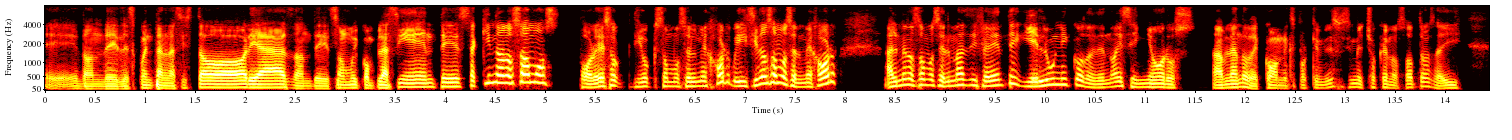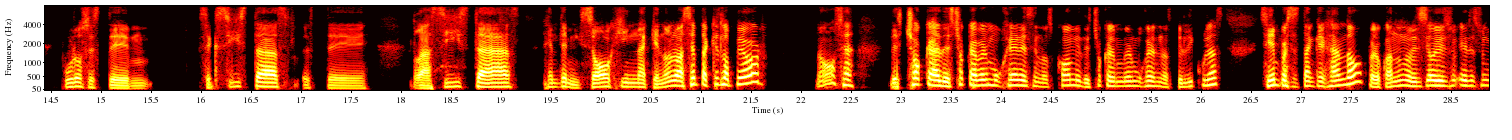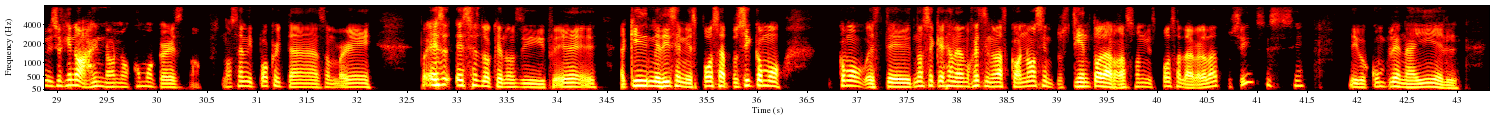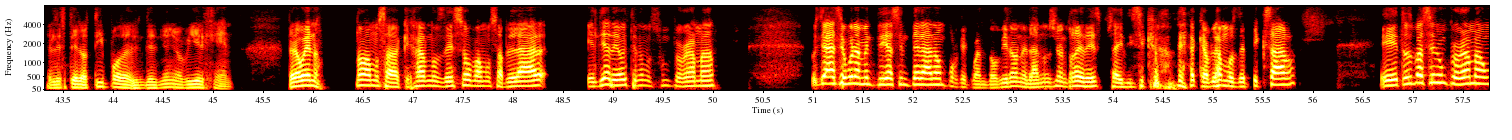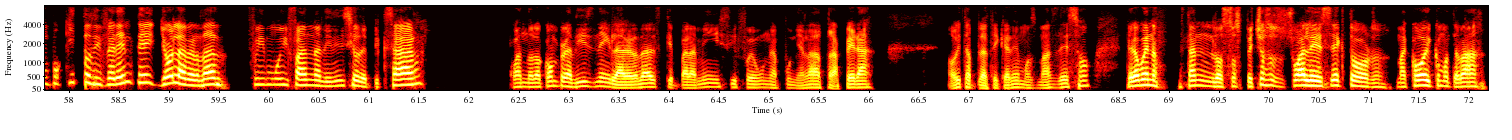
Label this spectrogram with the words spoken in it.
eh, donde les cuentan las historias, donde son muy complacientes. Aquí no lo somos, por eso digo que somos el mejor. Y si no somos el mejor, al menos somos el más diferente y el único donde no hay señoros hablando de cómics, porque eso sí me choca a nosotros, ahí puros este, sexistas, este, racistas, gente misógina que no lo acepta, que es lo peor, ¿no? O sea, les choca, les choca ver mujeres en los cómics, les choca ver mujeres en las películas, siempre se están quejando, pero cuando uno dice, oye, eres un misógino, ay, no, no, ¿cómo crees? No, pues no sean hipócritas, hombre. Pues eso, es lo que nos dice. aquí me dice mi esposa, pues sí, como, como, este, no se quejan de las mujeres si no las conocen, pues tiene toda la razón mi esposa, la verdad, pues sí, sí, sí, sí. Digo, cumplen ahí el, el estereotipo del, del niño virgen. Pero bueno, no vamos a quejarnos de eso, vamos a hablar. El día de hoy tenemos un programa pues ya seguramente ya se enteraron porque cuando vieron el anuncio en redes, pues ahí dice que, que hablamos de Pixar. Eh, entonces va a ser un programa un poquito diferente. Yo la verdad fui muy fan al inicio de Pixar. Cuando lo compra Disney, la verdad es que para mí sí fue una puñalada trapera. Ahorita platicaremos más de eso. Pero bueno, están los sospechosos usuales. Héctor, McCoy, ¿cómo te va?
